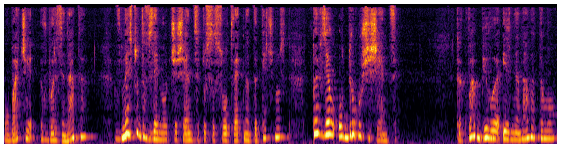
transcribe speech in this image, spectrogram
Обаче в бързината, вместо да вземе от шишенцето със съответната течност, той взел от друго шишенце. Каква била изненадата му,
